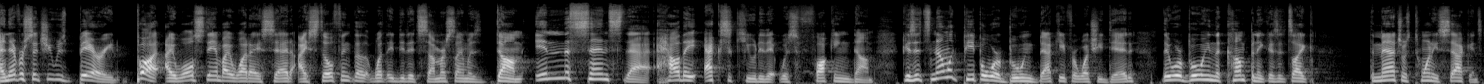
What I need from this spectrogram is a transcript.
I never said she was buried, but I will stand by what I said. I still think that what they did at SummerSlam was dumb in the sense that how they executed it was fucking dumb. Because it's not like people were booing Becky for what she did; they were booing the company because it's like the match was 20 seconds,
